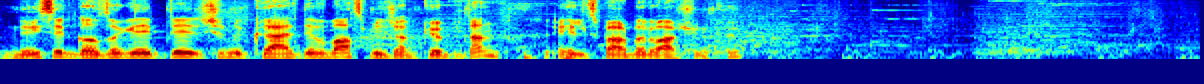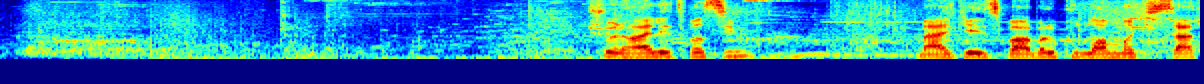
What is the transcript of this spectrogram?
Neyse gaza gelip de şimdi kraliyete basmayacağım köprüden. Elis barbarı var çünkü. Şöyle halet basayım. Belki Elis barbarı kullanmak ister.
